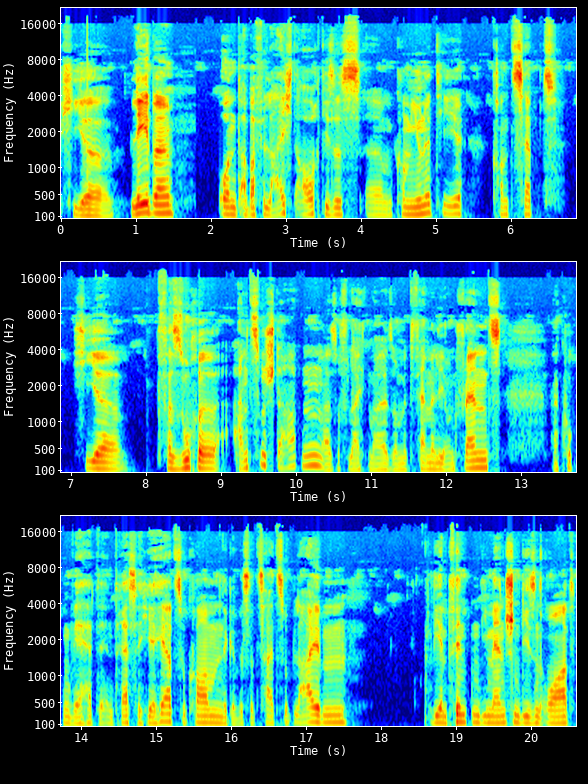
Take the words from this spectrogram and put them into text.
hier lebe und aber vielleicht auch dieses ähm, Community-Konzept hier versuche anzustarten, also vielleicht mal so mit Family und Friends, mal gucken, wer hätte Interesse hierher zu kommen, eine gewisse Zeit zu bleiben, wie empfinden die Menschen diesen Ort.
